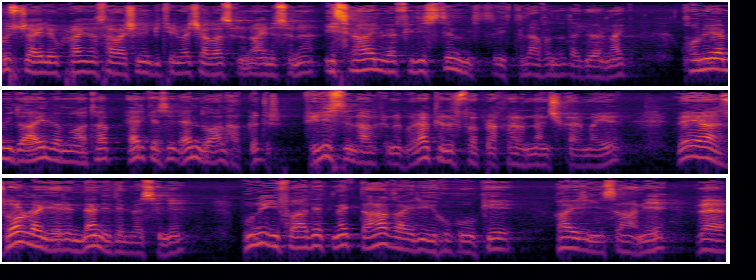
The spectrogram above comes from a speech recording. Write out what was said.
Rusya ile Ukrayna savaşını bitirme çabasının aynısını İsrail ve Filistin ihtilafında da görmek, konuya müdahil ve muhatap herkesin en doğal hakkıdır. Filistin halkını bırakınız topraklarından çıkarmayı veya zorla yerinden edilmesini, bunu ifade etmek daha gayri hukuki, gayri insani ve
